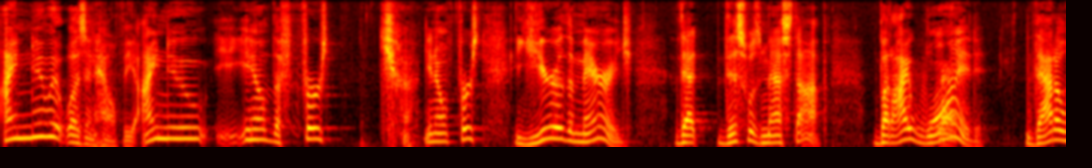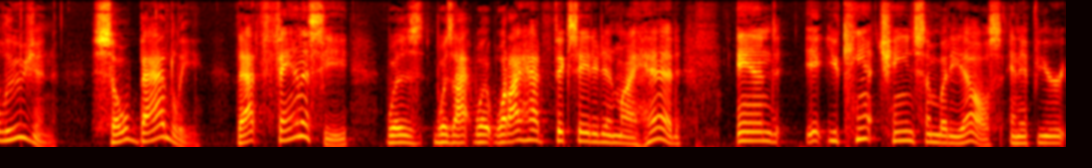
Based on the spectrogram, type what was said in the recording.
I knew it wasn't healthy. I knew, you know, the first, you know, first year of the marriage that this was messed up, but I wanted right. that illusion so badly. That fantasy was was I what, what I had fixated in my head, and it, you can't change somebody else and if you're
